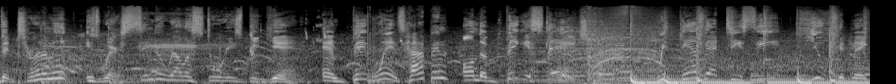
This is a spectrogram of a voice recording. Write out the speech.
The tournament is where Cinderella stories begin and big wins happen on the biggest stage. With GambetDC, you could make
